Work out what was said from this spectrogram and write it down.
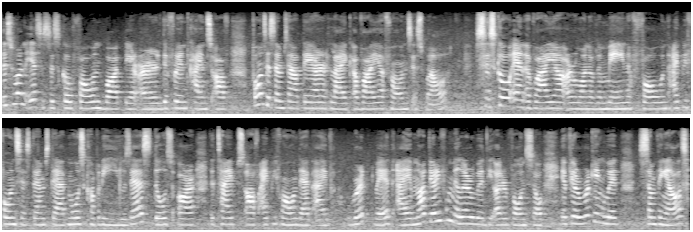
This one is a Cisco phone, but there are different kinds of phone systems out there like Avaya phones as well. Cisco and Avaya are one of the main phone IP phone systems that most company uses. Those are the types of IP phone that I've worked with. I am not very familiar with the other phones, so if you're working with something else,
